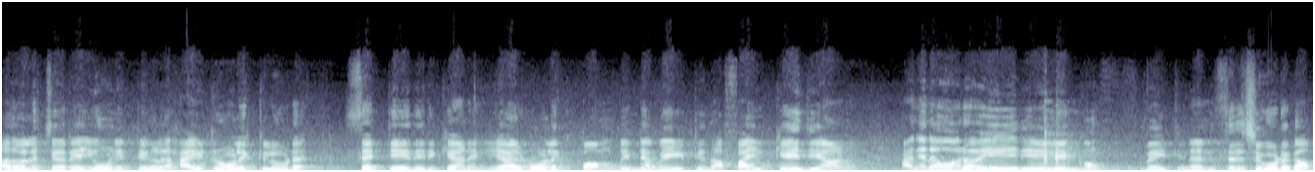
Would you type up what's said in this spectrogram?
അതുപോലെ ചെറിയ യൂണിറ്റുകൾ ഹൈഡ്രോളിക്കിലൂടെ സെറ്റ് ചെയ്തിരിക്കുകയാണ്. ഈ ഹൈഡ്രോളിക് പമ്പിന്റെ വെയിറ്റ് ഇതാ ഫൈവ് കെ ജി ആണ്. അങ്ങനെ ഓരോ ഏരിയയിലേക്കും വെയിറ്റിനനുസരിച്ച് കൊടുക്കാം.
